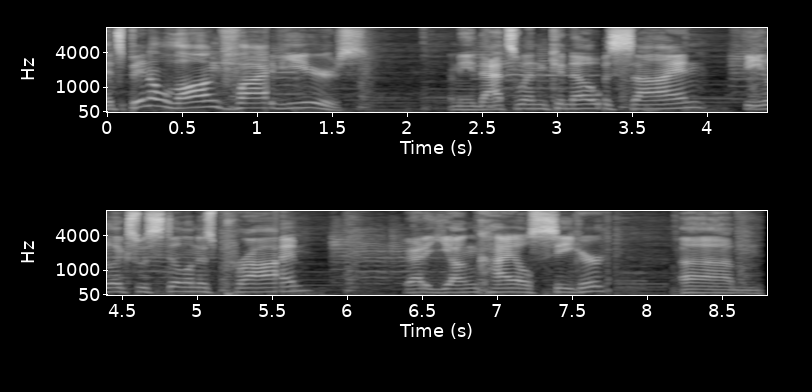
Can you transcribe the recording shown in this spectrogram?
it's been a long five years. I mean, that's when Cano was signed. Felix was still in his prime. We had a young Kyle Seager. Um,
